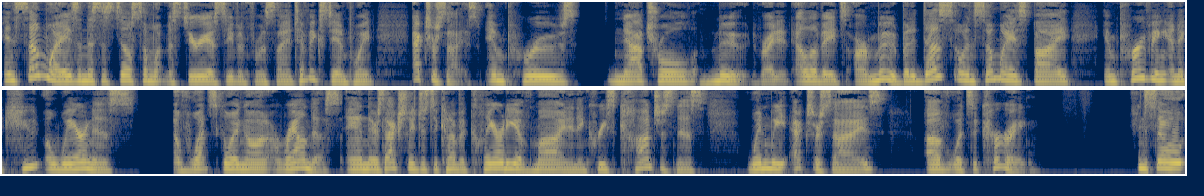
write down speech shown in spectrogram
in some ways, and this is still somewhat mysterious, even from a scientific standpoint, exercise improves natural mood, right? It elevates our mood, but it does so in some ways by improving an acute awareness of what's going on around us. And there's actually just a kind of a clarity of mind and increased consciousness when we exercise of what's occurring. And so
